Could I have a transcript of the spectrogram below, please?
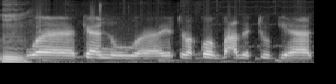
مم. وكانوا يتلقون بعض التوجيهات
